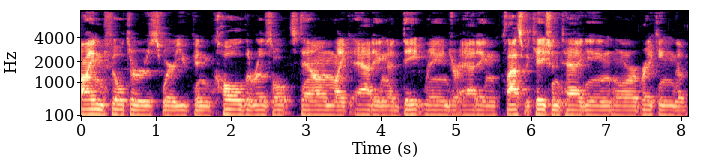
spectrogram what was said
find filters where you can cull the results down, like adding a date range or adding classification tagging or breaking the,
